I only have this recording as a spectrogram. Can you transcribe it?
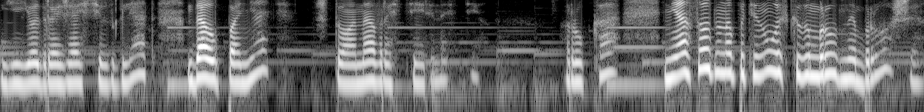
Ее дрожащий взгляд дал понять, что она в растерянности. Рука неосознанно потянулась к изумрудной броши.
